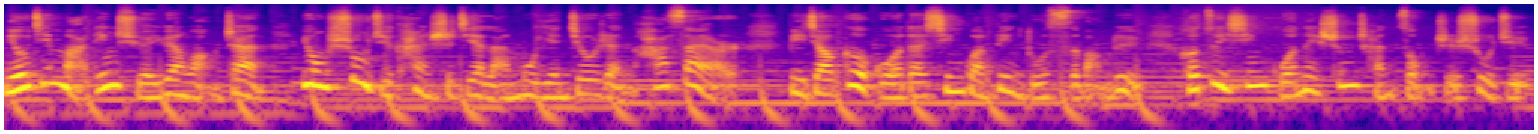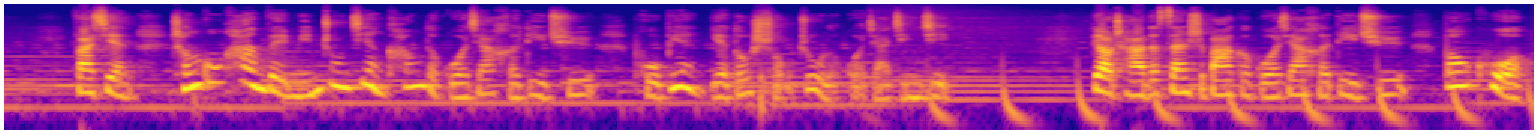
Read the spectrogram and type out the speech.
牛津马丁学院网站用“数据看世界”栏目研究人哈塞尔比较各国的新冠病毒死亡率和最新国内生产总值数据。发现成功捍卫民众健康的国家和地区，普遍也都守住了国家经济。调查的三十八个国家和地区包括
